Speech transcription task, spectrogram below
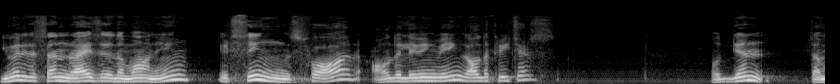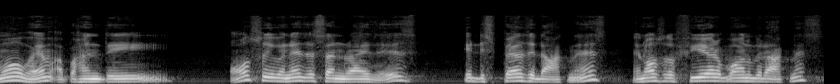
Even if the sun rises in the morning, it sings for all the living beings, all the creatures. Udyan Tamo Bhayam Apahanti. Also, even as the sun rises, it dispels the darkness and also the fear born of the darkness.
